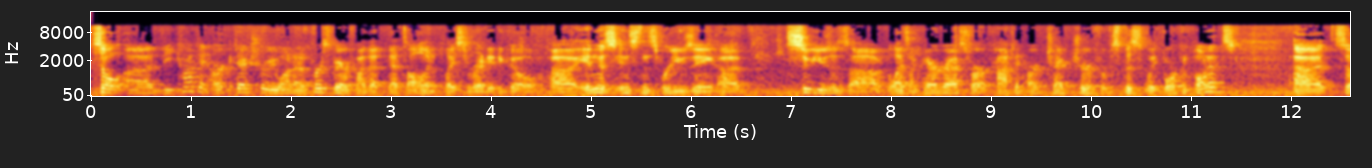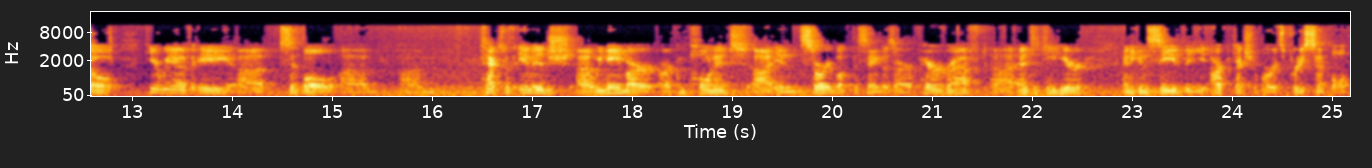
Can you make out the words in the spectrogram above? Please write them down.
So uh, the content architecture, we want to first verify that that's all in place and ready to go. Uh, in this instance, we're using, uh, Sous uses, uh, relies on paragraphs for our content architecture for specifically for components. Uh, so here we have a uh, simple uh, um, text with image. Uh, we name our, our component uh, in Storybook the same as our paragraph entity here. And you can see the architecture for it's pretty simple.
